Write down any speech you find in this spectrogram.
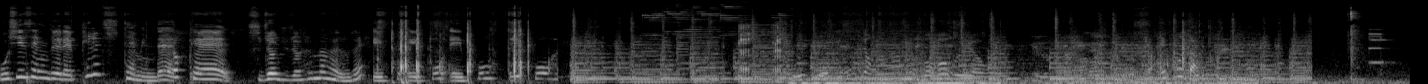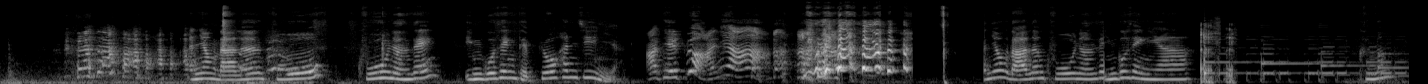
고시생들의 필수템인데 이렇게 주저주저 설명해도 돼? A4, A4, A4, A4 진짜 오늘 한번 먹어보려고 예쁘다. 안녕 나는 95, 95년생 인고생 대표 한지인이야. 아 대표 아니야. 안녕 나는 95년생 인고생이야. 그냥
